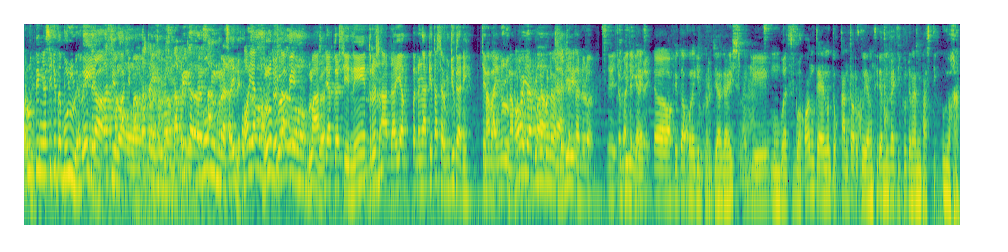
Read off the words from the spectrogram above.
rutin ngasih kita bulu ya. Eh, terima kasih loh. makasih banget. Oh, thank you, bro. Tapi ke gue sa- belum ngerasain deh. Oh ya, belum terus gua. tapi Belum pas gua. dia ke sini, terus ada yang pendengar kita serem juga nih. Ceritain dulu. Kenapa? Oh iya benar-benar. Ya, Jadi ceritain dulu. Jadi, coba Gini guys, eh, waktu itu aku lagi bekerja guys, lagi membuat sebuah konten untuk kantorku yang tidak menggajiku dengan pasti. Wah.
